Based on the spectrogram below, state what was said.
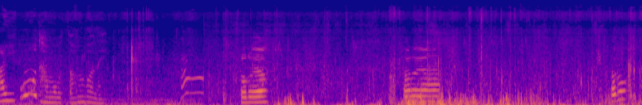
아이고 다 먹었다 한 번에. 서로야. 서로야. 서로. 서로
